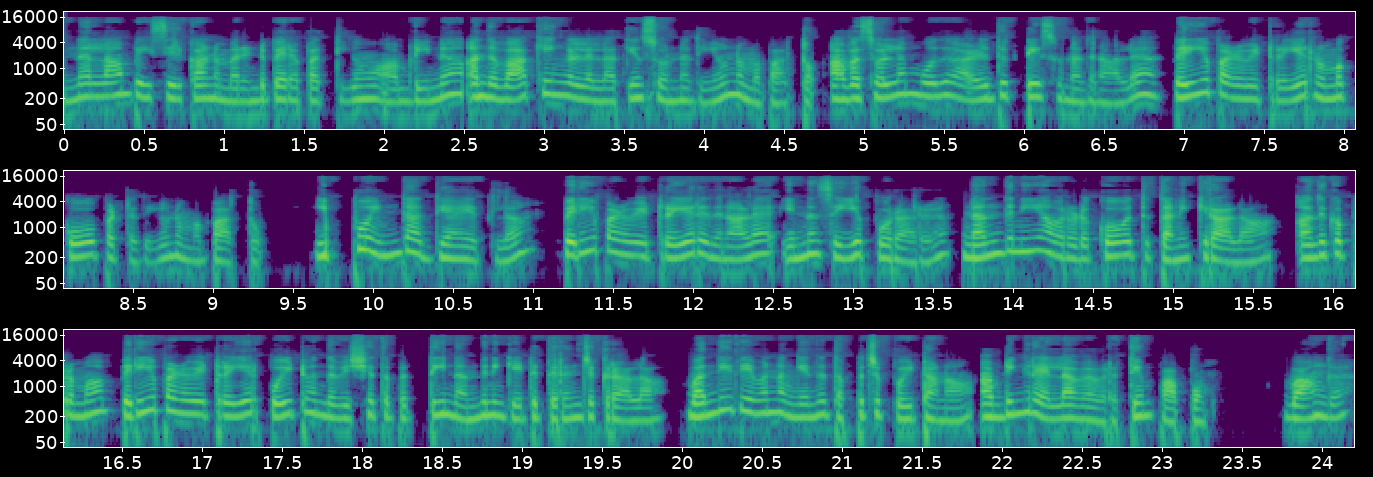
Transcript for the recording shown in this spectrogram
என்னெல்லாம் பேசியிருக்கா நம்ம ரெண்டு பேரை பத்தியும் அப்படின்னு அந்த வாக்கியங்கள் எல்லாத்தையும் சொன்னதையும் நம்ம பார்த்தோம். அவ சொல்லும் போது அழுதுகிட்டே சொன்னதுனால பெரிய பழுவேற்றையர் ரொம்ப கோவப்பட்டதையும் நம்ம பார்த்தோம். இப்போ இந்த அத்தியாயத்துல பெரிய பழவேற்றையர் இதனால என்ன செய்ய போறாரு? நந்தினி அவரோட கோவத்தை தணிக்கிறாளா? அதுக்கப்புறமா பெரிய பழவேற்றையர் போயிட்டு வந்த விஷயத்த பத்தி நந்தினி கேட்டு தெரிஞ்சுக்கிறாளா? வந்தியத்தேவன் அங்கேருந்து தப்பிச்சு போயிட்டானா? அப்படிங்கிற எல்லா விவரத்தையும் பார்ப்போம். வாங்க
